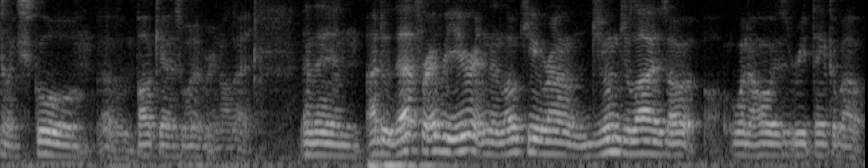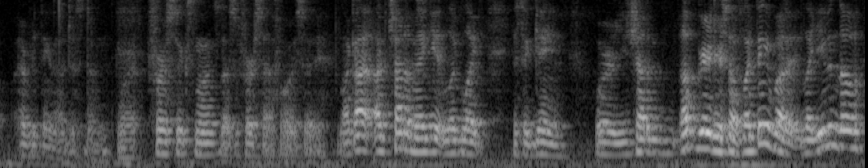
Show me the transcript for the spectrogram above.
like school, um, podcast, whatever, and all that. And then I do that for every year, and then low key around June, July is all, when I always rethink about everything that I just done. Right. First six months, that's the first half I always say. Like I, I try to make it look like it's a game where you try to upgrade yourself. Like think about it. Like even though,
